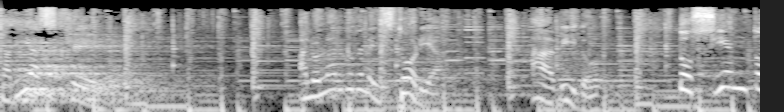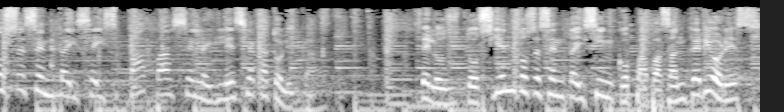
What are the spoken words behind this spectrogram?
¿Sabías que a lo largo de la historia ha habido 266 papas en la Iglesia Católica? De los 265 papas anteriores,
